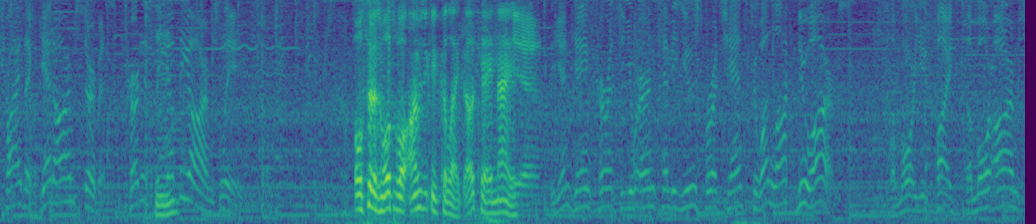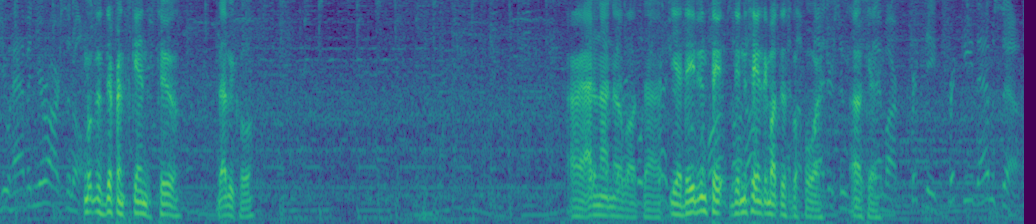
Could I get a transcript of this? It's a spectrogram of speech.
Try the Get Arms service, courtesy Hmm. of the Arms League. Oh, so there's multiple arms you can collect. Okay, nice. Yeah. The in-game currency you earn can be used for a chance to unlock new arms. The more you fight, the more arms you have in your arsenal. Well, there's different skins too. That'd be cool. Alright, I do not know about that. Yeah, they didn't say they didn't say anything about this before. fighters who use Okay. them are pretty tricky themselves.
